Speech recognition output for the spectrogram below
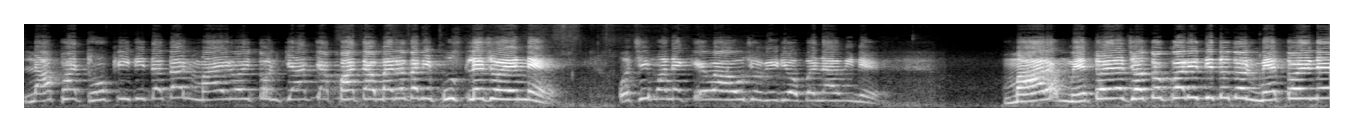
લાફા ઠોકી દીધા તા ને માયરો તો ક્યાં ક્યાં પાટા માર્યા તા ને પૂછ લેજો એને. પછી મને કેવા આવજો વીડિયો બનાવીને. મારા, મેં તો એને જતો કરી દીધો તો મેં તો એને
